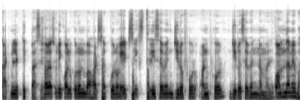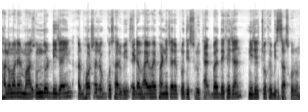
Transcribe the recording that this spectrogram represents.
কাঠমিলের ঠিক পাশে। সরাসরি কল করুন বা হোয়াটসঅ্যাপ করুন eight six three seven zero four one four zero seven নাম্বারে। কম দামে ভালো মানের মাল, সুন্দর ডিজাইন আর ভরসাযোগ্য সার্ভিস, এটা ভাই ভাই ফার্নিচারের প্রতিশ্রুতি। একবার দেখে যান, নিজের চোখে বিশ্বাস করুন।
